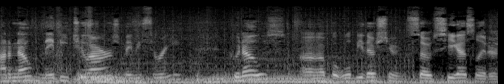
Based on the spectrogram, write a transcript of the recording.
I don't know, maybe two hours, maybe three. Who knows? Uh, but we'll be there soon. So see you guys later.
